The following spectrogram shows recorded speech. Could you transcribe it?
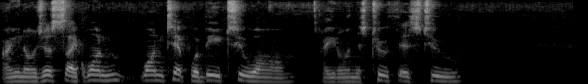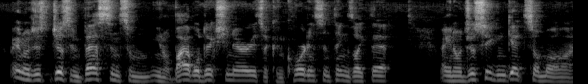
or you know, just like one one tip would be to, um, or you know, in this truth is to, you know, just just invest in some, you know, Bible dictionaries, a concordance, and things like that, or, you know, just so you can get some, uh,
